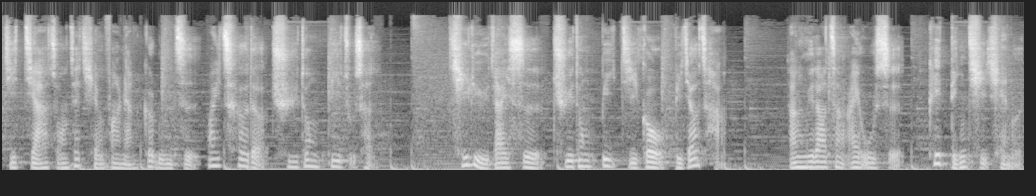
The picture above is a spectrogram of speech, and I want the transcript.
及加装在前方两个轮子外侧的驱动臂组成，其履带式驱动臂机构比较长。当遇到障碍物时，可以顶起前轮，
